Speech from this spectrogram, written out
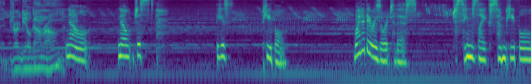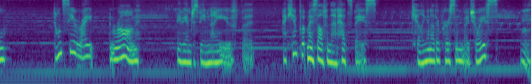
A, a drug deal gone wrong? No, no, just. These people. Why do they resort to this? Just seems like some people don't see right and wrong. Maybe I'm just being naive, but I can't put myself in that headspace. Killing another person by choice? Hmm.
